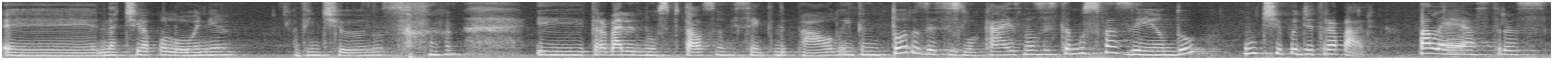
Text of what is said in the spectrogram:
É, na Tia Polônia, há 20 anos, e trabalho no Hospital São Vicente de Paulo. Então, em todos esses locais, nós estamos fazendo um tipo de trabalho. Palestras,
